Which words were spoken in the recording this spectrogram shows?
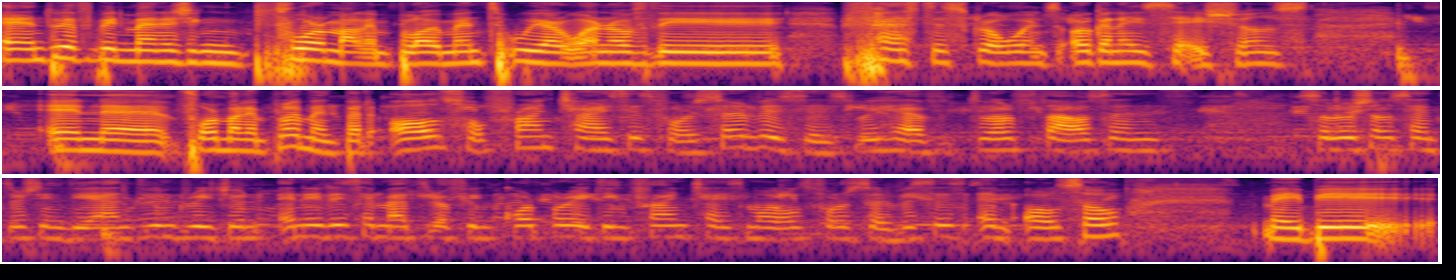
And we have been managing formal employment. We are one of the fastest growing organizations in uh, formal employment, but also franchises for services. We have 12,000 solution centers in the Andean region, and it is a matter of incorporating franchise models for services and also maybe,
